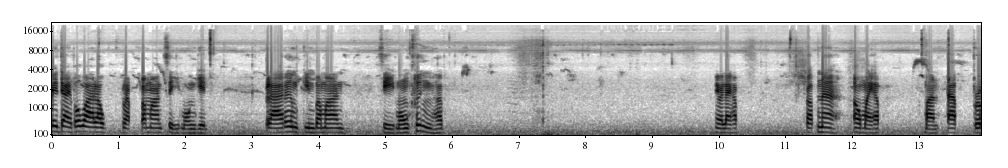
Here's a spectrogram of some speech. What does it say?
ไม่ได้เพราะว่าเรากลับประมาณสี่โมงเย็นปลาเริ่มกินประมาณสี่โมงครึ่งครับไม่เป็นไรครับ รอบหน้าเอาใหม่ครับ มันตาโปร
